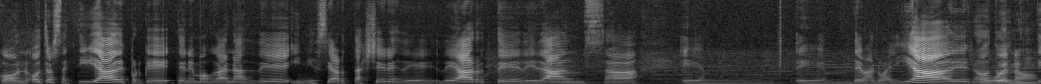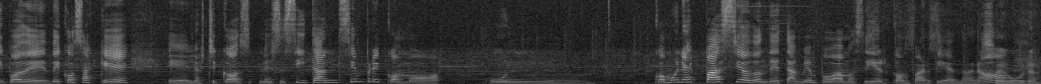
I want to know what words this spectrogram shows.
con otras actividades, porque tenemos ganas de iniciar talleres de, de arte, de danza, em, em, de manualidades, ¿no? Todo este tipo de, de cosas que eh, los chicos necesitan, siempre como un como un espacio donde también podamos seguir compartiendo, ¿no? Seguro.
